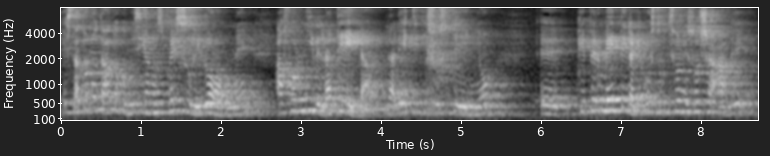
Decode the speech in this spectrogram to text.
è stato notato come siano spesso le donne a fornire la tela, la rete di sostegno eh, che permette la ricostruzione sociale,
